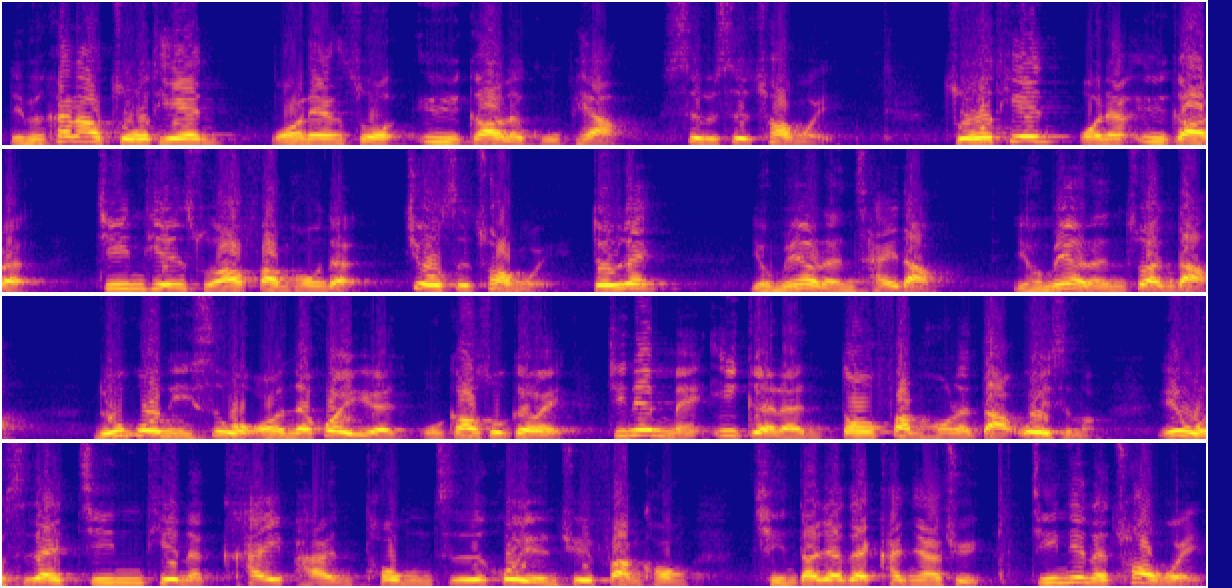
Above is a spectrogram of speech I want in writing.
你们看到昨天王良所预告的股票是不是创伟？昨天王良预告了，今天所要放空的就是创伟，对不对？有没有人猜到？有没有人赚到？如果你是我们的会员，我告诉各位，今天每一个人都放空得到，为什么？因为我是在今天的开盘通知会员去放空，请大家再看下去。今天的创伟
